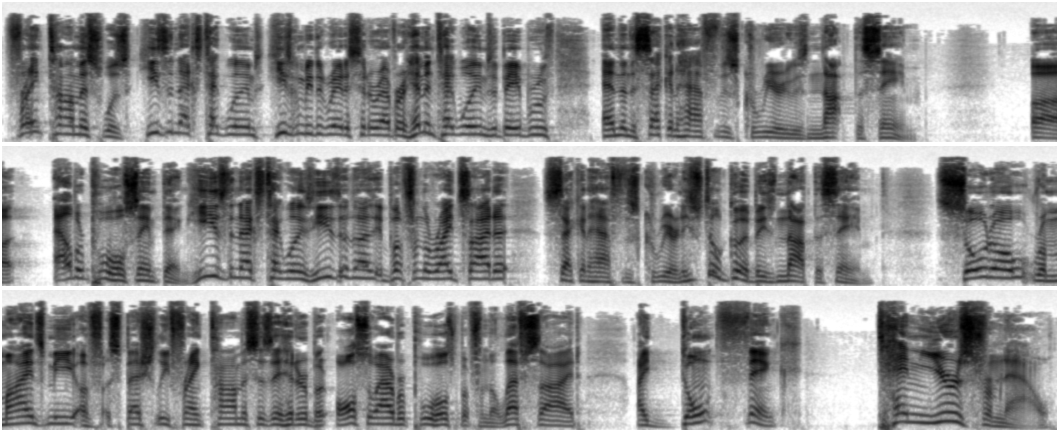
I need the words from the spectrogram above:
Frank Thomas was, he's the next Ted Williams. He's going to be the greatest hitter ever. Him and Ted Williams and Babe Ruth. And then the second half of his career, he was not the same. Uh, Albert Pujols, same thing. He's the next Ted Williams. He's the, but from the right side, of second half of his career, and he's still good, but he's not the same. Soto reminds me of especially Frank Thomas as a hitter, but also Albert Pujols, but from the left side. I don't think ten years from now,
